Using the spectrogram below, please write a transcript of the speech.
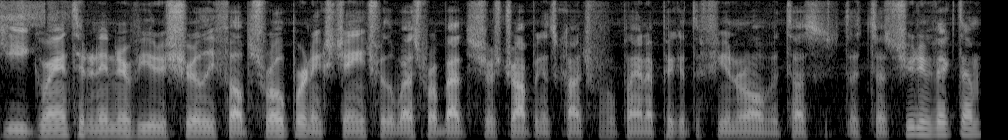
he granted an interview to Shirley Phelps Roper in exchange for the Westboro Baptist Church dropping its controversial plan to pick at the funeral of a Tus- a Tus- shooting victim.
